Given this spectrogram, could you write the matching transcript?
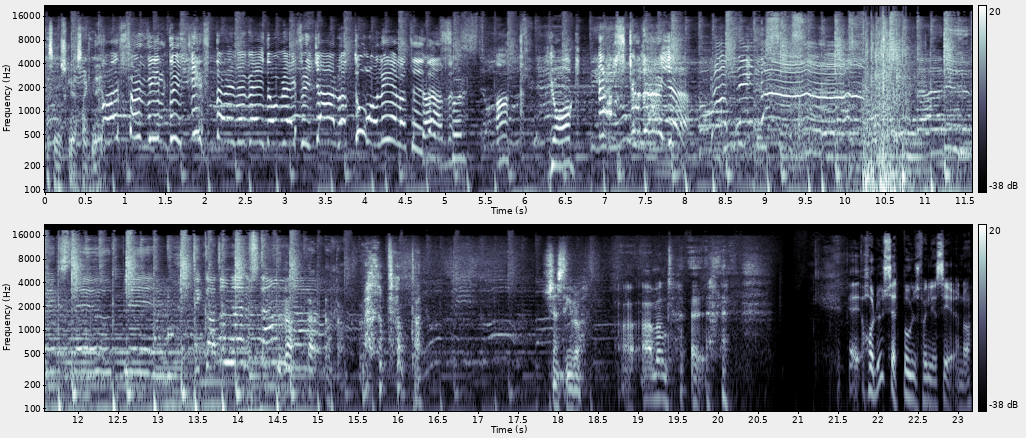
Alltså, då skulle jag sagt nej. Varför vill du gifta dig med mig då om jag är så jävla dålig hela tiden? Därför att jag älskar dig! Vänta, vänta, vänta. Känns det inget bra? Ja, Ja, men... eh, Har du sett bonusfamiljen-serien då?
